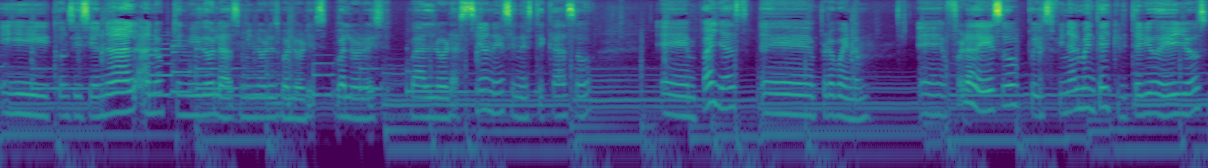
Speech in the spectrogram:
y concesional han obtenido las menores valores, valores, valoraciones, en este caso en payas, eh, pero bueno, eh, fuera de eso, pues finalmente el criterio de ellos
